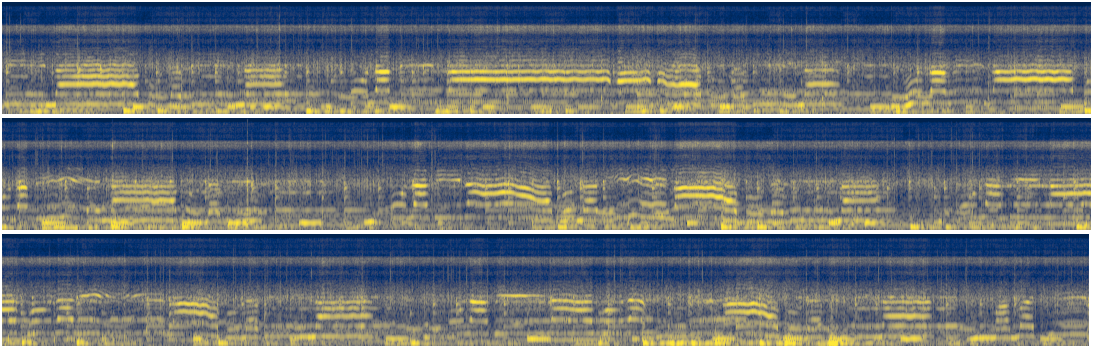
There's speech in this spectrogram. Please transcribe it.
Kulabina, Kulabina, Kulabina. Brasil!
